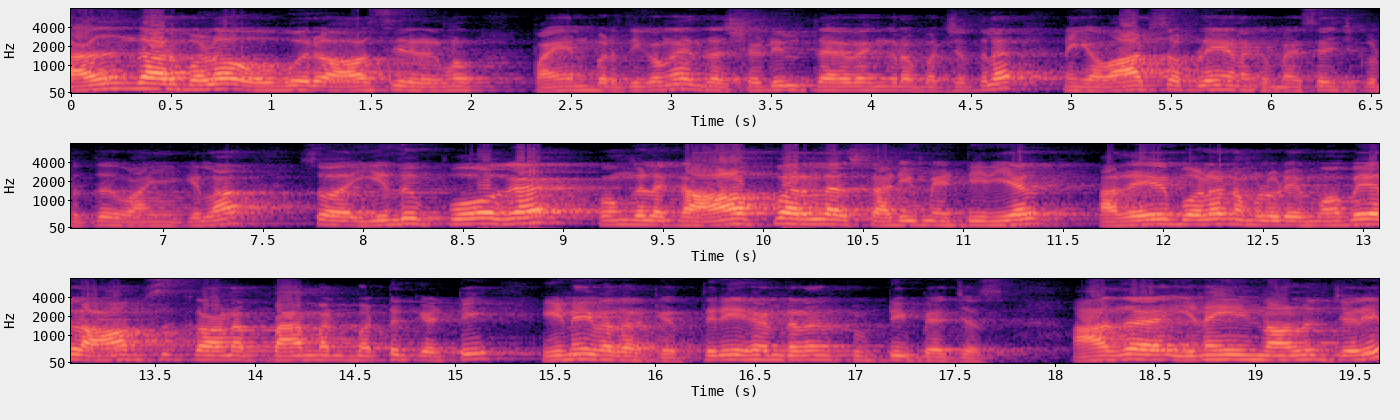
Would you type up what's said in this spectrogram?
தகுந்தார் போல ஒவ்வொரு ஆசிரியர்களும் பயன்படுத்திக்கோங்க. இந்த ஷெட்யூல் தேவைங்கிற பட்சத்தில் நீங்கள் வாட்ஸ்அப்லேயும் எனக்கு மெசேஜ் கொடுத்து வாங்கிக்கலாம். ஸோ இது போக உங்களுக்கு ஆஃபரில் ஸ்டடி மெட்டீரியல் அதே போல் நம்மளுடைய மொபைல் ஆப்ஸுக்கான பேமெண்ட் மட்டும் கட்டி இணைவதற்கு three hundred and fifty pages அதை இணையினாலும் சரி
